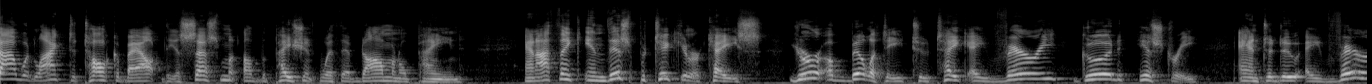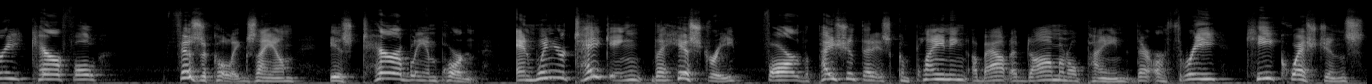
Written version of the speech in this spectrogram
I would like to talk about the assessment of the patient with abdominal pain. And I think in this particular case, your ability to take a very good history and to do a very careful physical exam is terribly important. And when you're taking the history for the patient that is complaining about abdominal pain, there are three key questions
